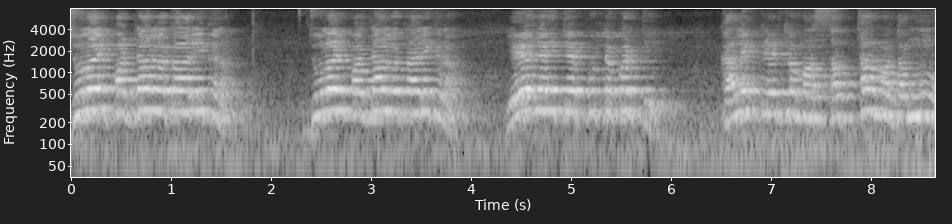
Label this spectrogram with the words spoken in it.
జూలై పద్నాలుగో తారీఖున జూలై పద్నాలుగో తారీఖున ఏదైతే పుట్టపర్తి కలెక్టరేట్లో మా సత్తా మా దమ్ము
